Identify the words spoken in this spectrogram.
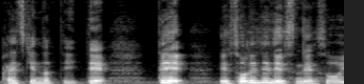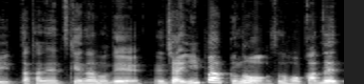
買い付けになっていて、で、えそれでですね、そういった立て付けなので、じゃあ e パークのその他で、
